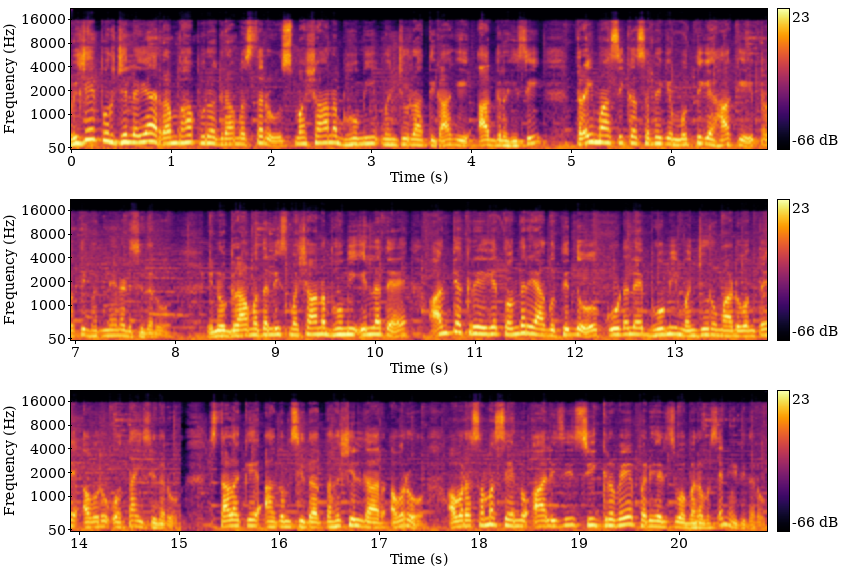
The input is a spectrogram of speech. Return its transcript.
ವಿಜಯಪುರ ಜಿಲ್ಲೆಯ ರಂಭಾಪುರ ಗ್ರಾಮಸ್ಥರು ಸ್ಮಶಾನ ಭೂಮಿ ಮಂಜೂರಾತಿಗಾಗಿ ಆಗ್ರಹಿಸಿ ತ್ರೈಮಾಸಿಕ ಸಭೆಗೆ ಮುತ್ತಿಗೆ ಹಾಕಿ ಪ್ರತಿಭಟನೆ ನಡೆಸಿದರು. ಇನ್ನು ಗ್ರಾಮದಲ್ಲಿ ಸ್ಮಶಾನ ಭೂಮಿ ಇಲ್ಲದೆ ಅಂತ್ಯಕ್ರಿಯೆಗೆ ತೊಂದರೆಯಾಗುತ್ತಿದ್ದು ಕೂಡಲೇ ಭೂಮಿ ಮಂಜೂರು ಮಾಡುವಂತೆ ಅವರು ಒತ್ತಾಯಿಸಿದರು. ಸ್ಥಳಕ್ಕೆ ಆಗಮಿಸಿದ ತಹಶೀಲ್ದಾರ್ ಅವರು ಅವರ ಸಮಸ್ಯೆಯನ್ನು ಆಲಿಸಿ ಶೀಘ್ರವೇ ಪರಿಹರಿಸುವ ಭರವಸೆ ನೀಡಿದರು.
